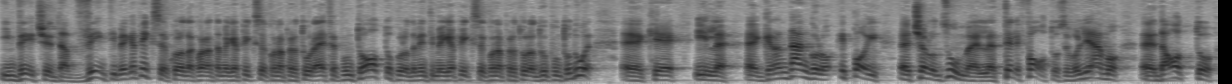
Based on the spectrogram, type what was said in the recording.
invece da 20 megapixel, quello da 40 megapixel con apertura f.8, quello da 20 megapixel con apertura 2.2 che è il grandangolo e poi c'è lo zoom, il telefoto se vogliamo, da 8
